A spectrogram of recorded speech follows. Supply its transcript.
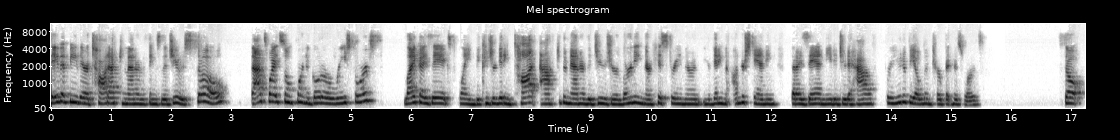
save it be they're taught after the manner of the things of the Jews. So that's why it's so important to go to a resource like Isaiah explained, because you're getting taught after the manner of the Jews. You're learning their history and you're getting the understanding that Isaiah needed you to have for you to be able to interpret his words. So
